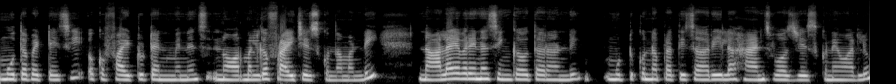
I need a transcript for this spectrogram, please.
మూత పెట్టేసి ఒక ఫైవ్ టు టెన్ మినిట్స్ నార్మల్గా ఫ్రై చేసుకుందామండి. నాలా ఎవరైనా సింక్ అవుతారా అండి? ముట్టుకున్న ప్రతిసారి ఇలా హ్యాండ్స్ వాష్ చేసుకునే వాళ్ళు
